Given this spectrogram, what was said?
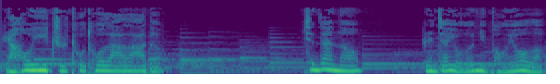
然后一直拖拖拉拉的。现在呢，人家有了女朋友了，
